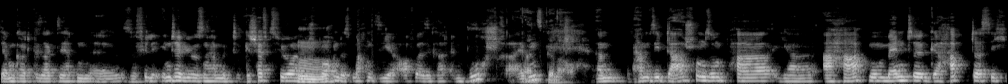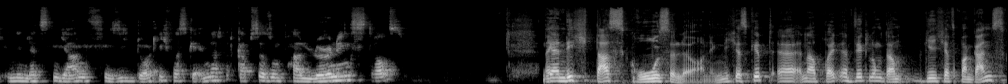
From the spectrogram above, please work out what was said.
Sie haben gerade gesagt, Sie hatten äh, so viele Interviews und haben mit Geschäftsführern mhm. gesprochen. Das machen Sie ja auch, weil Sie gerade ein Buch schreiben. Ganz genau. Ähm, haben Sie da schon so ein paar ja, Aha-Momente gehabt, dass sich in den letzten Jahren für Sie deutlich was geändert hat? Gab es da so ein paar Learnings draus? Naja, nicht das große Learning. Nicht? Es gibt äh, in der Projektentwicklung, da gehe ich jetzt mal ganz,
